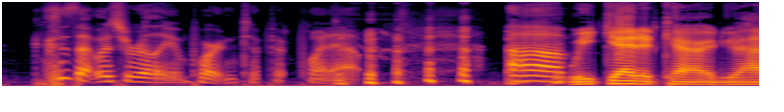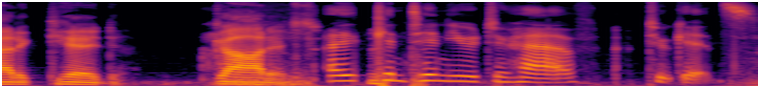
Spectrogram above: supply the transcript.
because that was really important to p- point out. Um, we get it, Karen. You had a kid. Got it. I continue to have two kids.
